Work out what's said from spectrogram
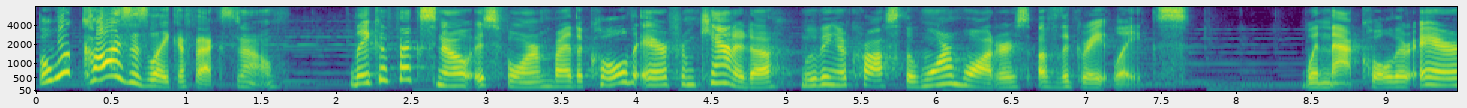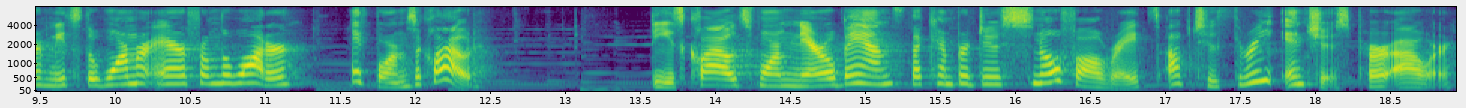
But what causes lake effect snow? Lake effect snow is formed by the cold air from Canada moving across the warm waters of the Great Lakes. When that colder air meets the warmer air from the water, it forms a cloud. These clouds form narrow bands that can produce snowfall rates up to 3 inches per hour.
